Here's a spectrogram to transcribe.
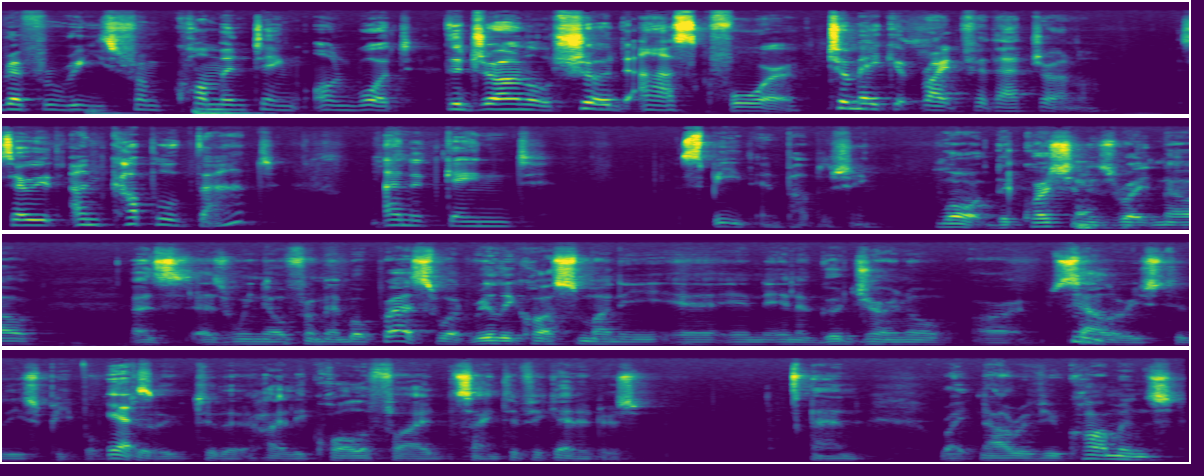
referees from commenting on what the journal should ask for to make it right for that journal. So it uncoupled that and it gained speed in publishing. Well, the question is right now, as as we know from EMBO Press, what really costs money in in a good journal are salaries mm. to these people, yes. to, the, to the highly qualified scientific editors. And right now, Review Commons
